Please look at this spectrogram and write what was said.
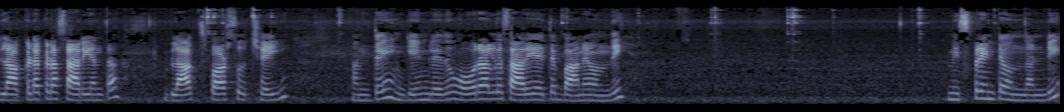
ఇలా అక్కడక్కడ సారీ అంతా బ్లాక్ స్పాట్స్ వచ్చాయి. అంతే ఇంకేం లేదు. ఓవరాల్గా సారీ అయితే బాగానే ఉంది. మిస్ ప్రింటే ఉందండి.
